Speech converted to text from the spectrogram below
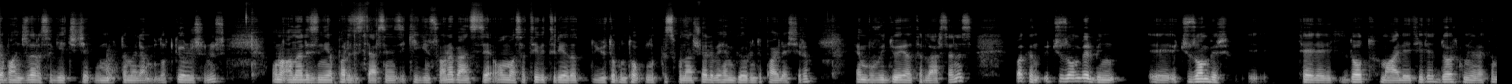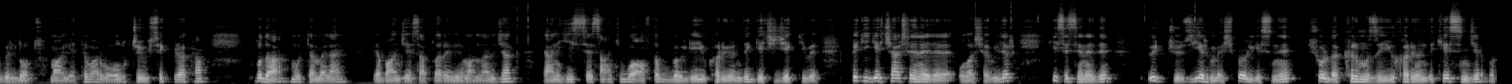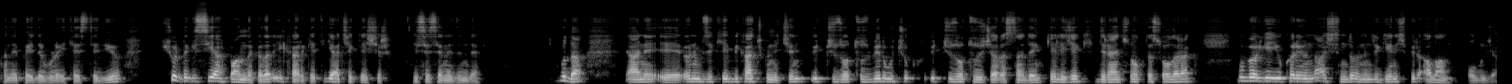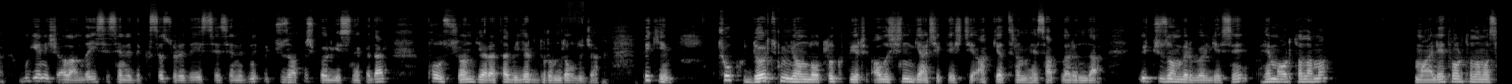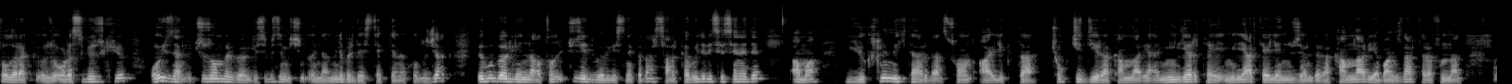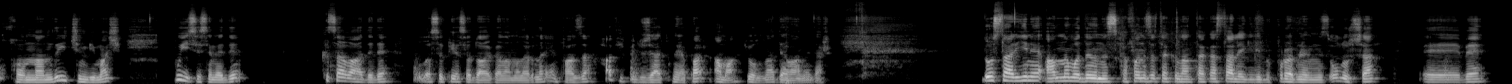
yabancılar arası geçecek bu muhtemelen bulut görürsünüz. Onu analizini yaparız isterseniz iki gün sonra. Ben size olmasa Twitter ya da YouTube'un topluluk kısmından şöyle bir hem görüntü paylaşırım. Hem bu videoyu hatırlarsanız. Bakın 311 bin 311 e, TL'lik lot maliyetiyle 4 milyon yakın bir lot maliyeti var. Bu oldukça yüksek bir rakam. Bu da muhtemelen yabancı hesaplara virmanlanacak. Yani hisse sanki bu hafta bu bölgeyi yukarı yönde geçecek gibi. Peki geçerse nelere ulaşabilir? Hisse senedi 325 bölgesini şurada kırmızıyı yukarı yönde kesince bakın epeydir burayı test ediyor. Şuradaki siyah banda kadar ilk hareketi gerçekleşir hisse senedinde. Bu da yani e, önümüzdeki birkaç gün için 331,5-333 arasına denk gelecek direnç noktası olarak. Bu bölgeyi yukarı yönde açtığında önünde geniş bir alan olacak. Bu geniş alanda hisse senedi kısa sürede hisse senedinin 360 bölgesine kadar pozisyon yaratabilir durumda olacak. Peki çok 4 milyon lotluk bir alışın gerçekleştiği ak yatırım hesaplarında 311 bölgesi hem ortalama maliyet ortalaması olarak orası gözüküyor. O yüzden 311 bölgesi bizim için önemli bir destek demek olacak. Ve bu bölgenin altına 307 bölgesine kadar sarkabilir ise senedi. Ama yüklü miktarda son aylıkta çok ciddi rakamlar yani milyar, milyar TL'nin üzerinde rakamlar yabancılar tarafından fonlandığı için bir maç bu hisse senedi Kısa vadede olası piyasa dalgalamalarında en fazla hafif bir düzeltme yapar ama yoluna devam eder. Dostlar yine anlamadığınız, kafanıza takılan takaslarla ilgili bir probleminiz olursa e, ve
